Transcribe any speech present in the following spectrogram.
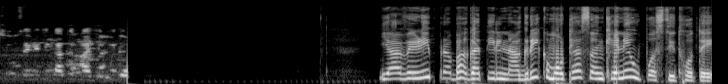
शिवसेनेची ताकद नाशिकमध्ये यावेळी प्रभागातील नागरिक मोठ्या संख्येने उपस्थित होते.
